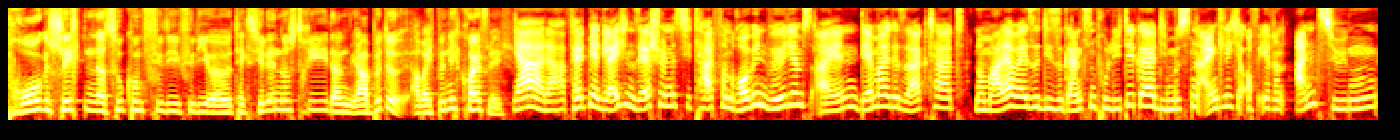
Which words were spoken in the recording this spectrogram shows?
Pro-Geschichten in der Zukunft für die, für die äh, Textilindustrie, dann ja, bitte, aber ich bin nicht käuflich. Ja, da fällt mir gleich ein sehr schönes Zitat von Robin Williams ein, der mal gesagt hat, normalerweise diese ganzen Politiker, die müssten eigentlich auf ihren Anzügen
